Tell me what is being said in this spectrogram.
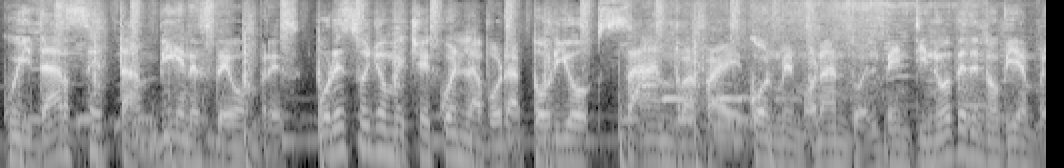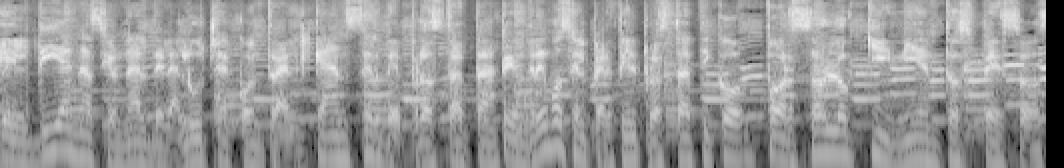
Cuidarse también es de hombres. Por eso yo me checo en Laboratorio San Rafael, conmemorando el 29 de noviembre, el Día Nacional de la Lucha contra el Cáncer de Próstata. Tendremos el perfil prostático por solo 500 pesos.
